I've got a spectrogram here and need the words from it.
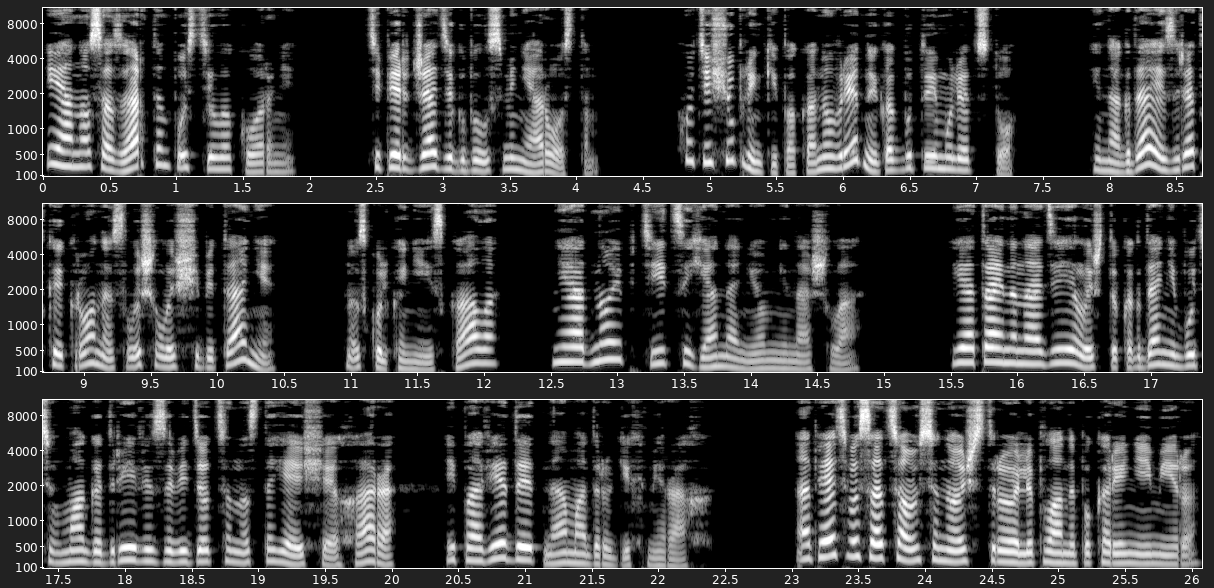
И оно с азартом пустило корни. Теперь джадик был с меня ростом. Хоть и щупленький пока, но вредный, как будто ему лет сто. Иногда из редкой кроны слышалось щебетание, но сколько ни искала, ни одной птицы я на нем не нашла. Я тайно надеялась, что когда-нибудь в мага-древе заведется настоящая Хара и поведает нам о других мирах. «Опять вы с отцом всю ночь строили планы покорения мира?»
